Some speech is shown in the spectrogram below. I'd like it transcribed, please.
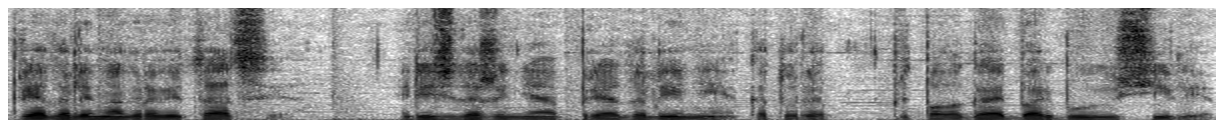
преодолена гравитация. Речь даже не о преодолении, которое предполагает борьбу и усилия.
